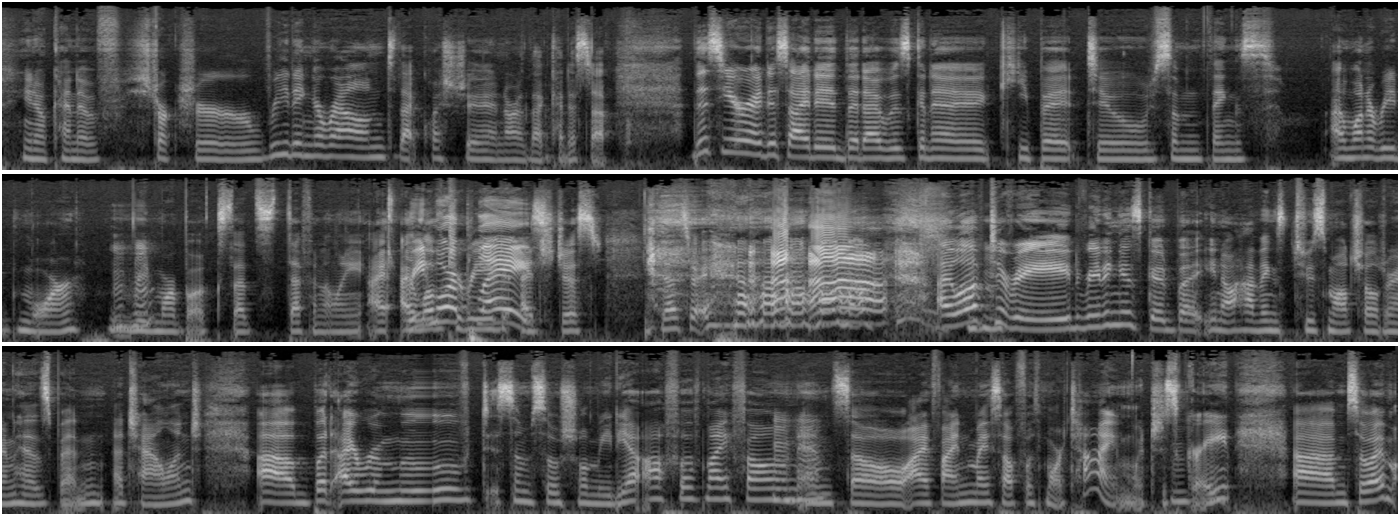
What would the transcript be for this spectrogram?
you know kind of structure reading around that question or that kind of stuff. This year i decided that i was gonna keep it to some things I want to read more, read more books. That's definitely I, I Read love to read. plays. It's just that's right. I love to read. Reading is good, but you know, having two small children has been a challenge. Uh, but I removed some social media off of my phone, and so I find myself with more time, which is great. Um, so I'm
